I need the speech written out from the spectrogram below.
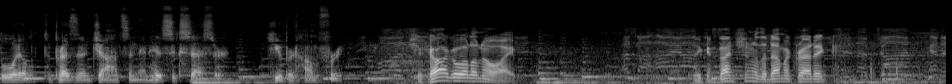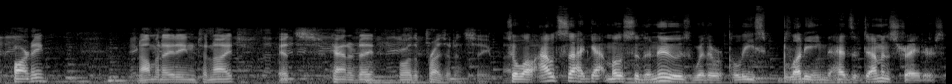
loyal to President Johnson and his successor, Hubert Humphrey. Chicago, Illinois. The convention of the Democratic Party nominating tonight its candidate for the presidency. So while outside got most of the news, where there were police bloodying the heads of demonstrators,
